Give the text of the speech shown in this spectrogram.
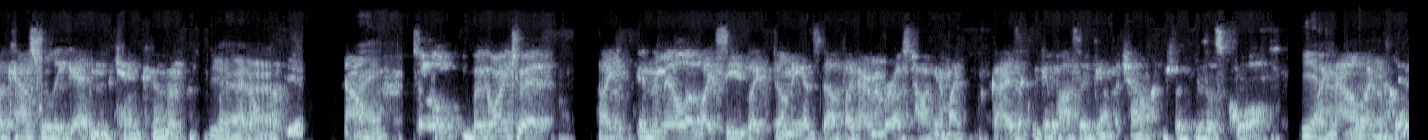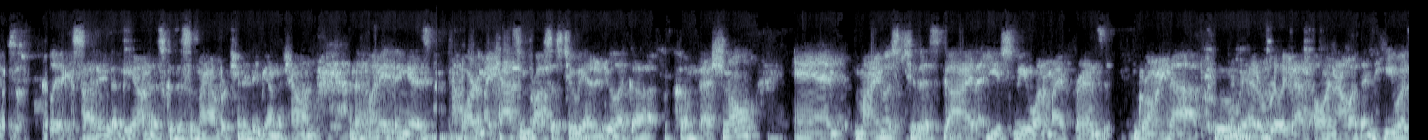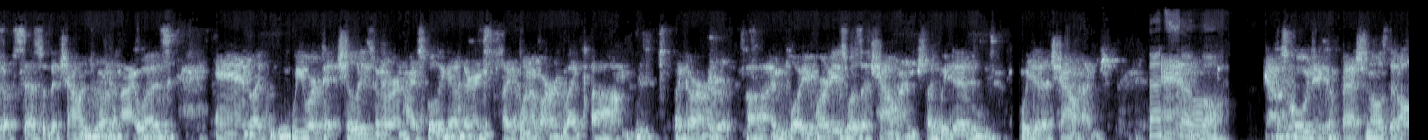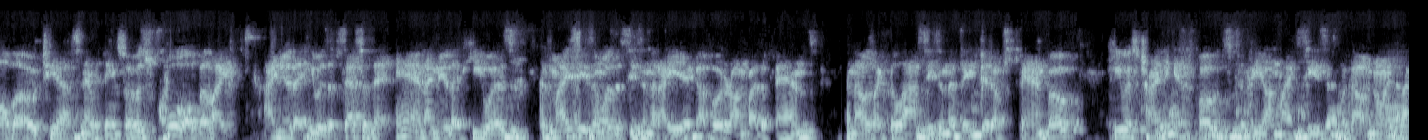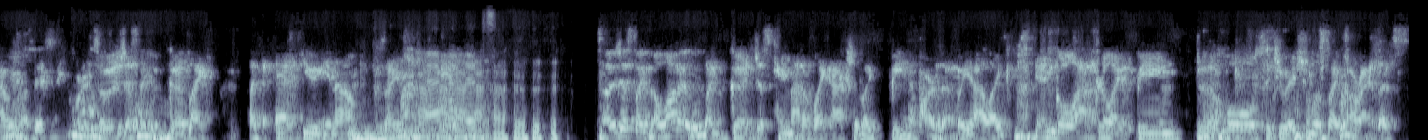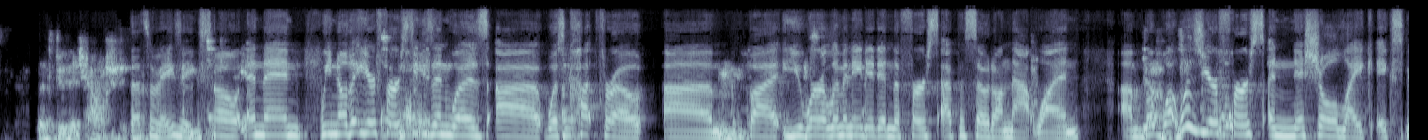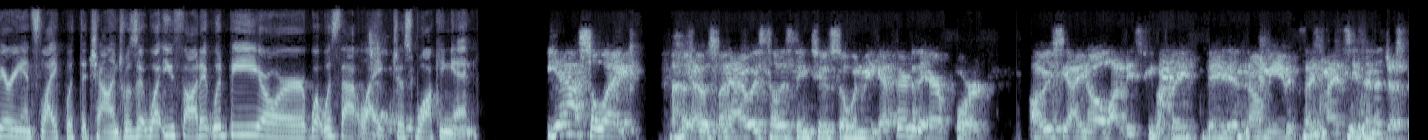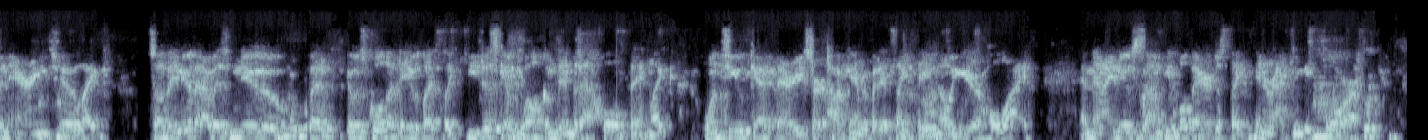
a cast really get in Cancun. Yeah. Like, I don't know. Right. So, but going to it, like in the middle of like see like filming and stuff, like I remember us talking, I'm like, guys, like we could possibly be on the challenge. Like, this is cool. Yeah. Like now, yeah. like this is really exciting to be on this because this is my opportunity to be on the challenge. And the funny thing is, part of my casting process too, we had to do like a, a confessional, and mine was to this guy that used to be one of my friends growing up, who we had a really bad falling out with, and he was obsessed with the challenge more than I was. And like we worked at Chili's when we were in high school together, and like one of our like um like our uh, employee parties was a challenge. Like we did we did a challenge. That's and, so cool yeah, it was cool. We did confessionals, did all the OTS and everything. So it was cool, but like I knew that he was obsessed with it. And I knew that he was, mm-hmm. because my season was the season that Aiya got voted on by the fans. And that was like the last season that they did a fan vote. He was trying to get votes to be on my season without knowing that I was auditioning for it. So it was just like a good, like, like F you, you know? Mm-hmm. Because like, so it's just like a lot of like good just came out of like actually like being a part of that. But yeah, like end goal after like being through the whole situation was like, all right, let's let's do the challenge. That's amazing. So, and then we know that your first season was uh, was cutthroat, um, mm-hmm. but you were eliminated in the first episode on that one. Um, but yeah. what was your first initial like experience like with the challenge? Was it what you thought it would be, or what was that like just walking in? Yeah, so like it was funny. I always tell this thing too. So when we get there to the airport, obviously I know a lot of these people. They they didn't know me because like my season had just been airing too. Like so they knew that I was new, but it was cool that they like, like you just get welcomed into that whole thing. Like once you get there, you start talking to everybody. It's like they know you your whole life. And then I knew some people there just like interacting before.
